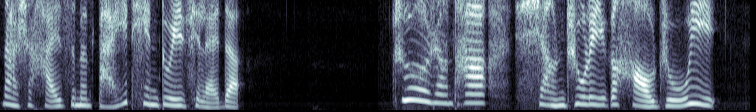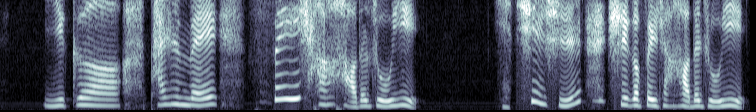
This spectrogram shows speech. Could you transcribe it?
那是孩子们白天堆起来的。这让他想出了一个好主意，一个他认为非常好的主意，也确实是个非常好的主意。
